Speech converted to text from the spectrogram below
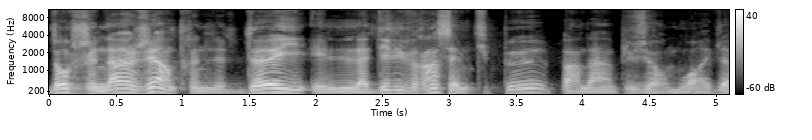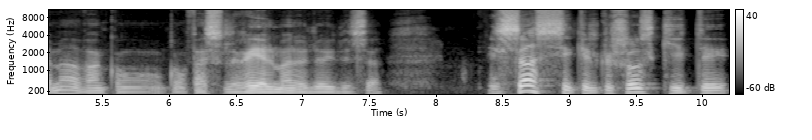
Donc, je nageais entre le deuil et la délivrance un petit peu pendant plusieurs mois, évidemment, avant qu'on fasse réellement le deuil de ça. Et ça, c'est quelque chose qui était,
